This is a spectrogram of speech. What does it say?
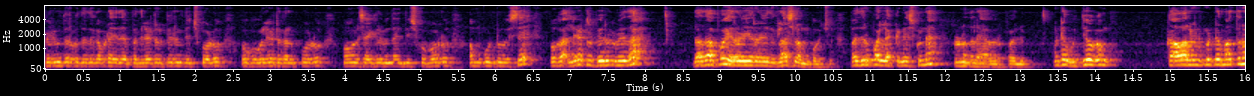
పెరుగు దొరుకుతుంది కాబట్టి ఐదు పది లీటర్లు పెరుగు తెచ్చుకోవడం ఒక్కొక్క లీటర్ కలుపుకోవడం మామూలు సైకిల్ మీద తీసుకోపోవడం అమ్ముకుంటూ వస్తే ఒక లీటర్ పెరుగు మీద దాదాపు ఇరవై ఇరవై ఐదు గ్లాసులు అమ్ముకోవచ్చు. పది రూపాయలు లెక్కన వేసుకున్న రెండు వందల యాభై రూపాయలు. అంటే ఉద్యోగం కావాలనుకుంటే మాత్రం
